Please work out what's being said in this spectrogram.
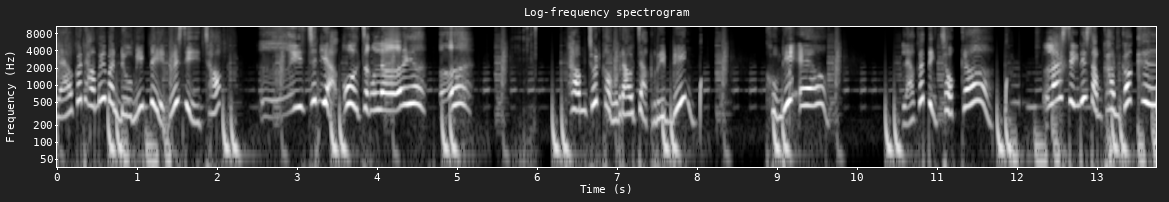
แล้วก็ทำให้มันดูมิติด้วยสีช็อกเอ้ยฉันอยากอ้วกจังเลยอะเออทำชุดของเราจากริบบิ้นคุมที่เอว แล้วก็ติดช็อกเกอร์ และสิ่งที่สำคัญก็คือ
